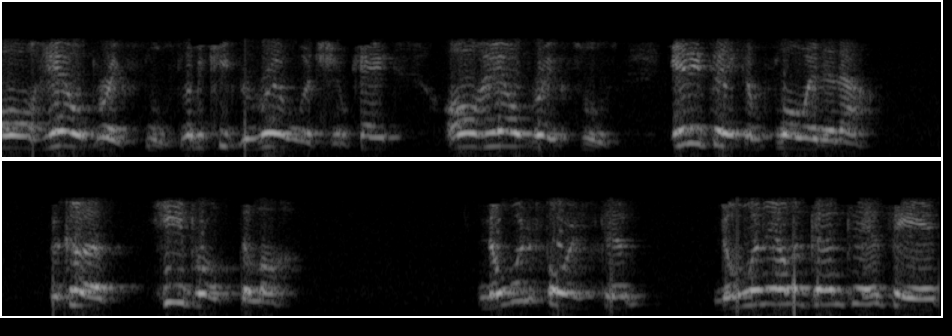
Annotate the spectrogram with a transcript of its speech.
all hell breaks loose. Let me keep it real with you, okay? All hell breaks loose. Anything can flow in and out because he broke the law. No one forced him. No one held a gun to his head.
